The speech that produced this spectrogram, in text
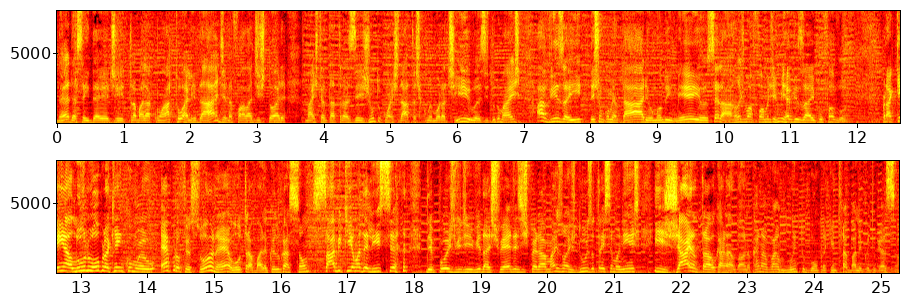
né, dessa ideia de trabalhar com atualidade, né, falar de história, mas tentar trazer junto com as datas comemorativas e tudo mais, avisa aí, deixa um comentário, manda um e-mail, sei lá, arranja uma forma de me avisar aí, por favor. Para quem é aluno ou para quem, como eu, é professor, né, ou trabalha com educação, sabe que é uma delícia depois de vir das férias esperar mais umas duas ou três semaninhas e já entrar o carnaval. Né? O carnaval é muito bom para quem trabalha com educação.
